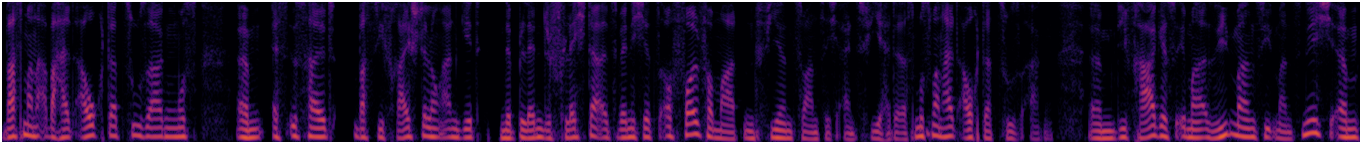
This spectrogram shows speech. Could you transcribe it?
was man aber halt auch dazu sagen muss, ähm, es ist halt, was die Freistellung angeht, eine Blende schlechter, als wenn ich jetzt auf Vollformaten 24.1.4 hätte. Das muss man halt auch dazu sagen. Ähm, die Frage ist immer, sieht man es, sieht man es nicht. Ähm,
